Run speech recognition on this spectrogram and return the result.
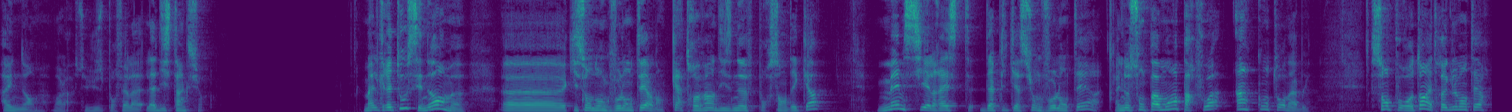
à une norme. Voilà, c'est juste pour faire la, distinction. Malgré tout, ces normes, qui sont donc volontaires dans 99% des cas, même si elles restent d'application volontaire, elles ne sont pas moins parfois incontournables, sans pour autant être réglementaires,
